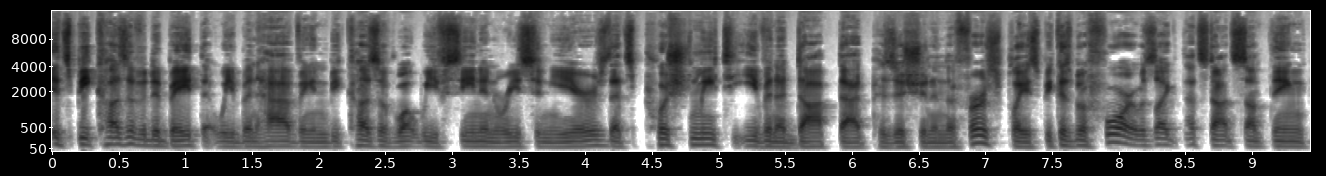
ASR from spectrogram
it's because of a debate that we've been having and because of what we've seen in recent years that's pushed me to even adopt that position in the first place. Because before it was like, that's not something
